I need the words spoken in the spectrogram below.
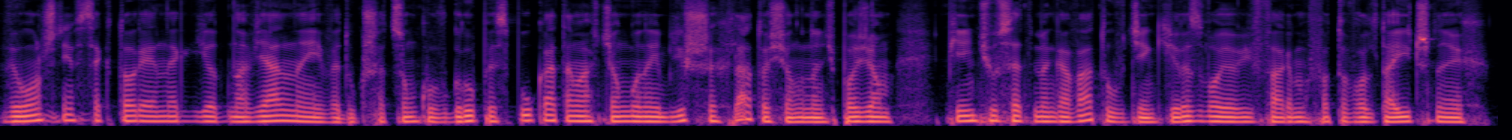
wyłącznie w sektory energii odnawialnej. Według szacunków grupy spółka ta ma w ciągu najbliższych lat osiągnąć poziom 500 MW dzięki rozwojowi farm fotowoltaicznych.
